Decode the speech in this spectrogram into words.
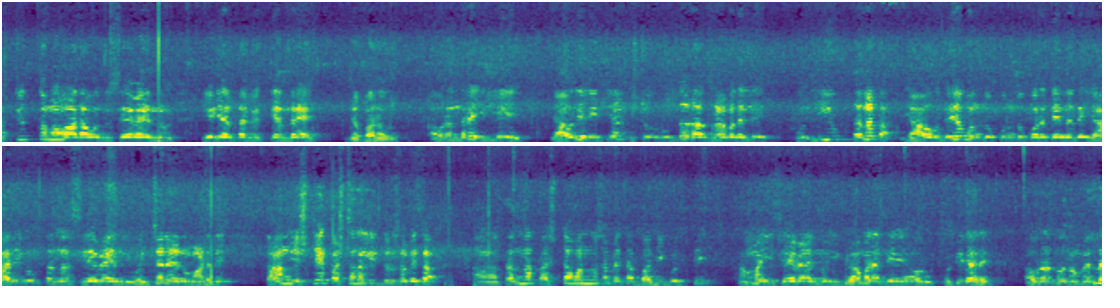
ಅತ್ಯುತ್ತಮವಾದ ಒಂದು ಸೇವೆಯನ್ನು ನೀಡಿದಂಥ ವ್ಯಕ್ತಿ ಅಂದರೆ ಜಬ್ಬರ್ ಅವರು. ಅವರಂದರೆ ಇಲ್ಲಿ ಯಾವುದೇ ರೀತಿಯ ಇಷ್ಟು ಉದ್ದದ ಗ್ರಾಮದಲ್ಲಿ ಈ ತನಕ ಯಾವುದೇ ಒಂದು ಕುಂದು ಕೊರತೆ ಎನ್ನದೆ ಯಾರಿಗೂ ತನ್ನ ಸೇವೆಯನ್ನು ವಂಚನೆಯನ್ನು ಮಾಡದೆ ತಾನು ಎಷ್ಟೇ ಕಷ್ಟದಲ್ಲಿದ್ದರೂ ಸಮೇತ ತನ್ನ ಕಷ್ಟವನ್ನು ಸಮೇತ ಬದಿಗುತ್ತಿ ನಮ್ಮ ಈ ಸೇವೆಯನ್ನು ಈ ಗ್ರಾಮದಲ್ಲಿ ಅವರು ಕೊಟ್ಟಿದ್ದಾರೆ. ಅವರನ್ನು ನಮ್ಮೆಲ್ಲ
